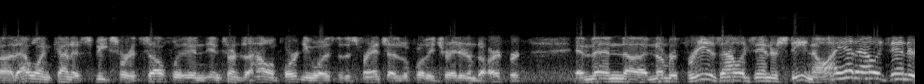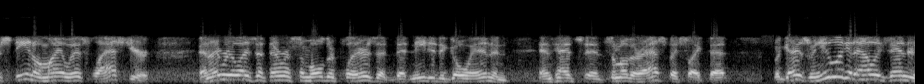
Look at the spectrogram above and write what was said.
Uh, that one kind of speaks for itself in, in terms of how important he was to this franchise before they traded him to Hartford. And then uh, number three is Alexander Steen. Now, I had Alexander Steen on my list last year, and I realized that there were some older players that, that needed to go in and, and had and some other aspects like that. But, guys, when you look at Alexander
